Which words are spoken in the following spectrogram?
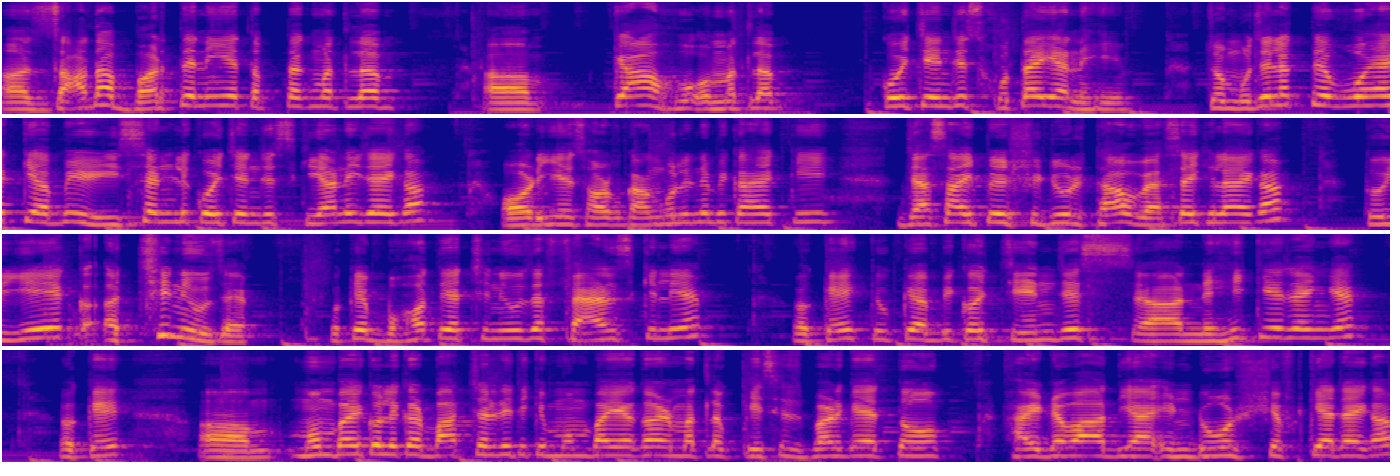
ज़्यादा बढ़ते नहीं है तब तक मतलब आ, क्या हो मतलब कोई चेंजेस होता है या नहीं। जो मुझे लगता है वो है कि अभी रिसेंटली कोई चेंजेस किया नहीं जाएगा और ये सौरभ गांगुली ने भी कहा है कि जैसा आईपीएल शेड्यूल था वैसा ही खिलाएगा। तो ये एक अच्छी न्यूज़ है ओके बहुत ही अच्छी न्यूज़ है फैंस के लिए ओके क्योंकि अभी कोई चेंजेस नहीं किए जाएँगे। ओके? मुंबई को लेकर बात चल रही थी कि मुंबई अगर मतलब केसेस बढ़ गए तो हैदराबाद या इंडोर शिफ्ट किया जाएगा।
